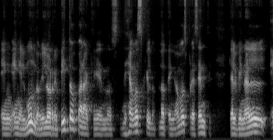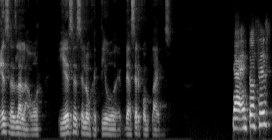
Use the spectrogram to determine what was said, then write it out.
en, el mundo. Y lo repito para que nos digamos que lo, tengamos presente, que al final esa es la labor y ese es el objetivo de, hacer compliance. Ya, entonces,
